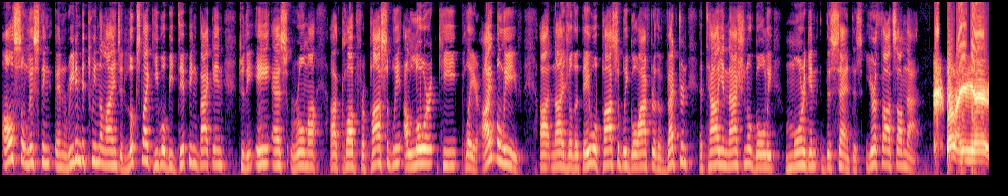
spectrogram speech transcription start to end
also listening and reading between the lines, it looks like he will be dipping back in to the AS Roma uh, club for possibly a lower key player. I believe, uh, Nigel, that they will possibly go after the veteran Italian national goalie Morgan De Sanctis. Your thoughts on that? Well, I uh,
